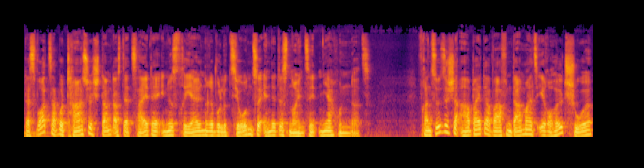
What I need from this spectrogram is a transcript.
Das Wort Sabotage stammt aus der Zeit der industriellen Revolution zu Ende des 19. Jahrhunderts. Französische Arbeiter warfen damals ihre Holzschuhe,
